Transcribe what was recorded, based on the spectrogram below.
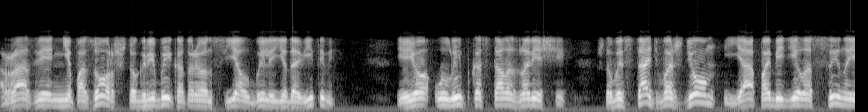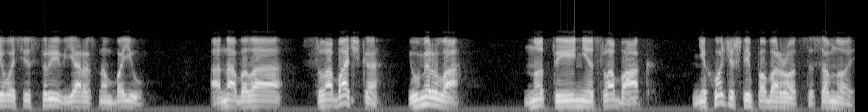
Разве не позор, что грибы, которые он съел, были ядовитыми? Ее улыбка стала зловещей. Чтобы стать вождем, я победила сына его сестры в яростном бою. Она была слабачка и умерла. Но ты не слабак. Не хочешь ли побороться со мной?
